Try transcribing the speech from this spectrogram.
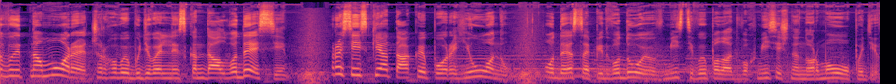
вид на море. Черговий будівельний скандал в Одесі. Російські атаки по регіону. Одеса під водою. В місті випала двохмісячна норма опадів.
